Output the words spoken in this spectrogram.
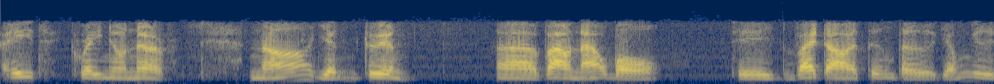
eighth cranial nerve. Nó dẫn truyền à, vào não bộ. Thì vai trò tương tự giống như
